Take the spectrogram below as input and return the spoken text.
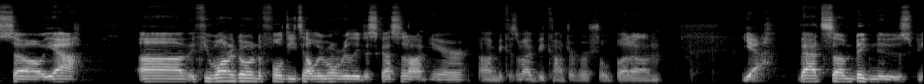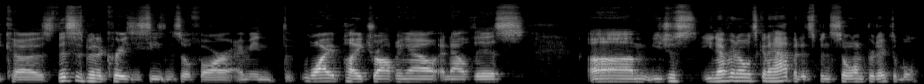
So yeah, um, if you want to go into full detail, we won't really discuss it on here um, because it might be controversial. But um, yeah, that's some big news because this has been a crazy season so far. I mean, the Wyatt Pike dropping out, and now this. Um, you just you never know what's gonna happen. It's been so unpredictable.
